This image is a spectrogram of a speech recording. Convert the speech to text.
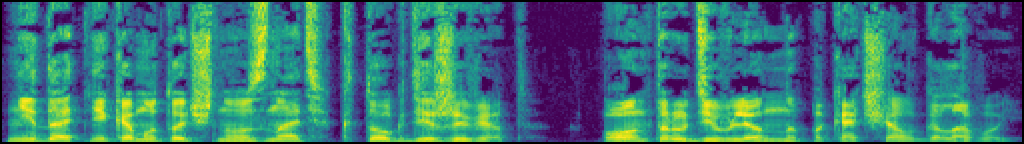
Не дать никому точно узнать, кто где живет. Понтер удивленно покачал головой.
